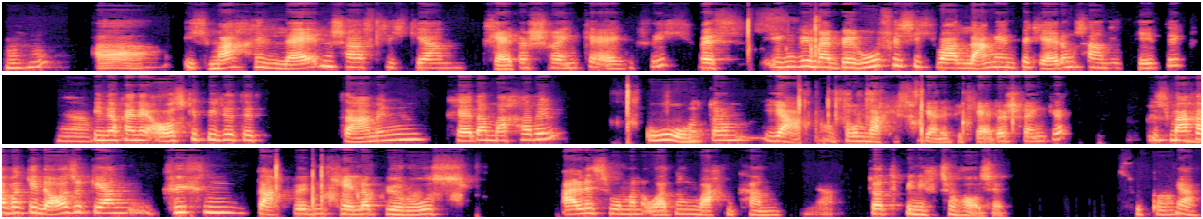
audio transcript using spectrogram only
Mhm. Äh, ich mache leidenschaftlich gern Kleiderschränke eigentlich, weil es irgendwie mein Beruf ist. Ich war lange im Bekleidungshandel tätig, ja. bin auch eine ausgebildete Damenkleidermacherin. Oh. Und darum, ja, und darum mache ich so gerne die Kleiderschränke. Ich mache aber genauso gern Küchen, Dachböden, Keller, Büros, alles, wo man Ordnung machen kann. Ja. Dort bin ich zu Hause. Super. Ja.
